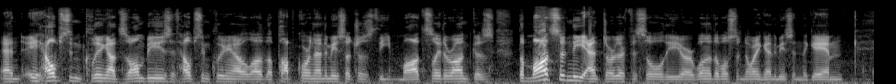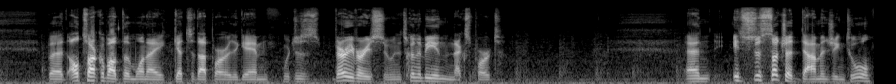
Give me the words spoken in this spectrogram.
And it helps in clearing out zombies, it helps in clearing out a lot of the popcorn enemies, such as the moths later on, because the moths in the Antarctic facility are one of the most annoying enemies in the game. But I'll talk about them when I get to that part of the game, which is very, very soon. It's going to be in the next part. And it's just such a damaging tool.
